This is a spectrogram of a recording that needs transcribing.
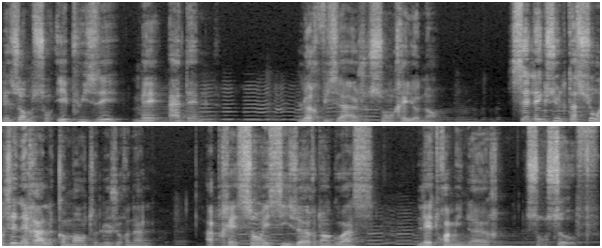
Les hommes sont épuisés mais indemnes. Leurs visages sont rayonnants. C'est l'exultation générale, commente le journal. Après 106 heures d'angoisse, les trois mineurs sont saufs.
